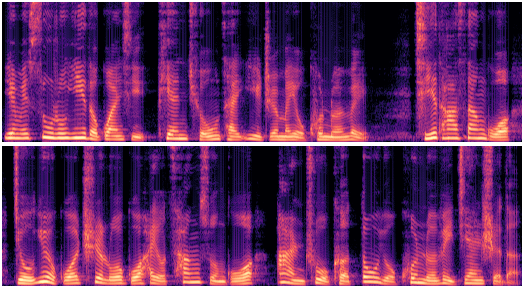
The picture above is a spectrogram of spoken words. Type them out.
因为苏如意的关系，天穹才一直没有昆仑卫。其他三国九月国、赤罗国还有苍隼国，暗处可都有昆仑卫监视的。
